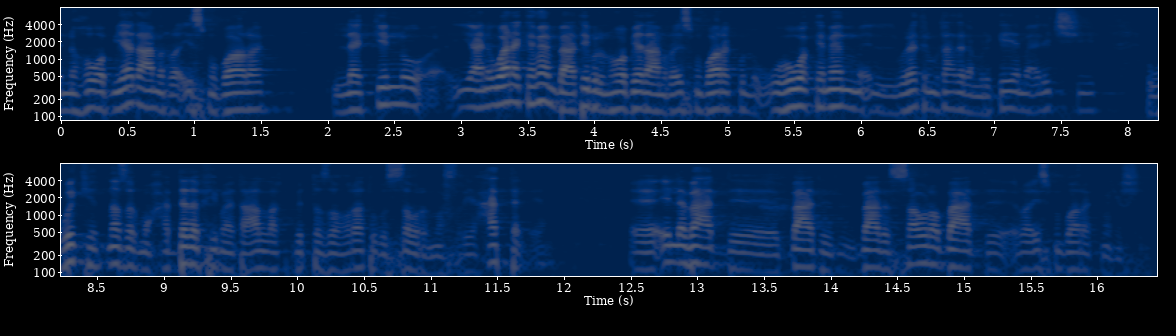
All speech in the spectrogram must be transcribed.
إن هو بيدعم الرئيس مبارك لكنه يعني وأنا كمان بعتبر إن هو بيدعم الرئيس مبارك وهو كمان الولايات المتحدة الأمريكية ما قالتش وجهة نظر محددة فيما يتعلق بالتظاهرات وبالثورة المصرية حتى الآن آه، إلا بعد بعد بعد الثورة بعد الرئيس مبارك ما مشي.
